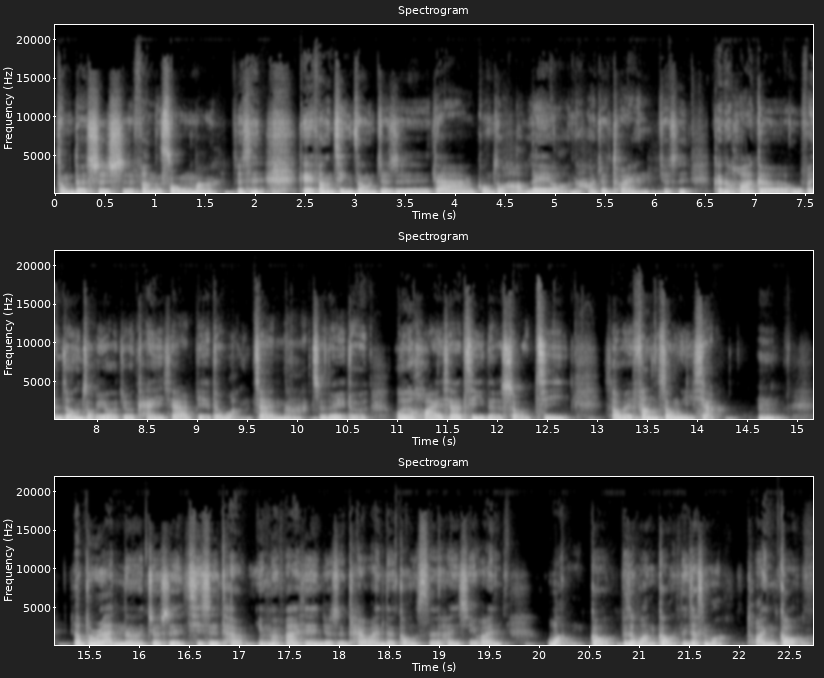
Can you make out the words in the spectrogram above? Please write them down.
懂得适时放松嘛，就是可以放轻松。就是大家工作好累哦，然后就突然就是可能花个五分钟左右，就看一下别的网站啊之类的，或者划一下自己的手机，稍微放松一下。嗯，要不然呢，就是其实台有没有发现，就是台湾的公司很喜欢网购，不是网购，那叫什么团购？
